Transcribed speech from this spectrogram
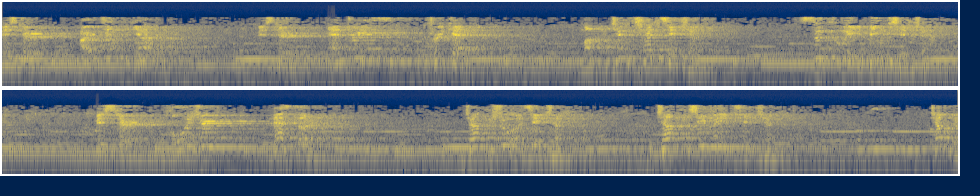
Mr. Martin Young。Mr. Andreas Fricket，马正山先生，先生，Mr. Holger Nestler，张硕先生，张之卫先生，赵英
